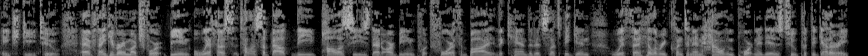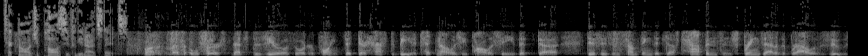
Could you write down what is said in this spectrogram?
HD2. Ev, thank you very much for being with us. Tell us about the policies that are being put forth by the candidates. Let's begin with uh, Hillary Clinton and how important it is to put together a technology policy for the United States. Well, first, that's the zeroth order point that there has to be a technology policy that uh, this isn't something that just happens and springs out of the brow of Zeus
